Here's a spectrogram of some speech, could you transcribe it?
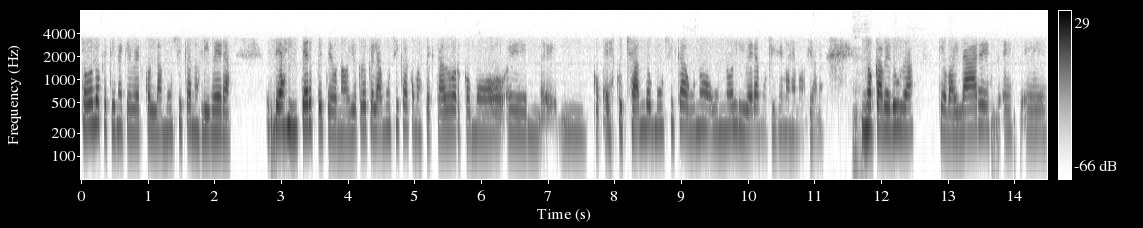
todo lo que tiene que ver con la música nos libera, seas intérprete o no. Yo creo que la música como espectador, como eh, escuchando música, uno, uno libera muchísimas emociones. Uh -huh. No cabe duda que bailar es, es, es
